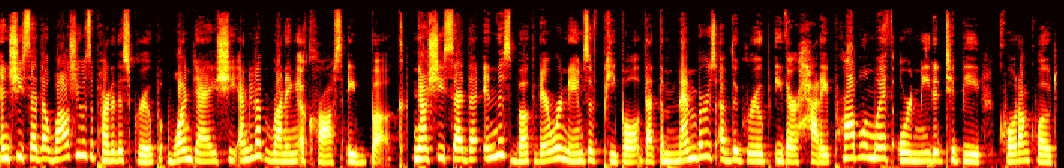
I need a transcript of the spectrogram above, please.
And she said that while she was a part of this group, one day she ended up running across a book. Now, she said that in this book, there were names of people that the members of the group either had a problem with or needed to be quote unquote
